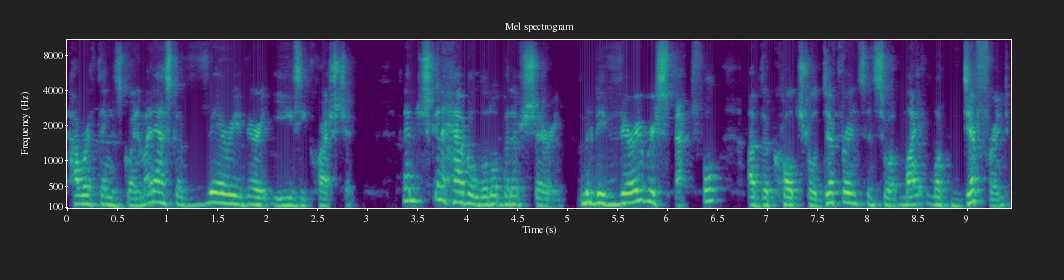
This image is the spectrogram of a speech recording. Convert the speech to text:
How are things going? I might ask a very, very easy question. And I'm just going to have a little bit of sharing. I'm going to be very respectful of the cultural difference. And so it might look different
